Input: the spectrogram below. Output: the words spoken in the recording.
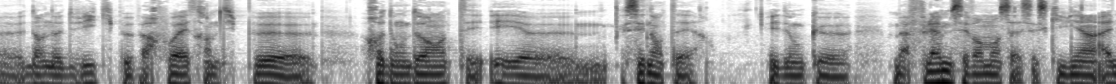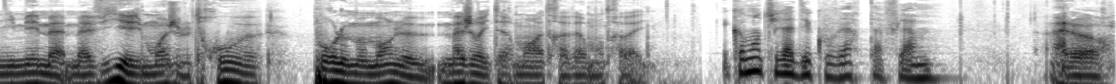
euh, dans notre vie qui peut parfois être un petit peu euh, redondante et, et sédentaire. Et donc, euh, ma flamme, c'est vraiment ça. C'est ce qui vient animer ma, ma, vie. Et moi, je le trouve, pour le moment, le, majoritairement à travers mon travail. Et comment tu l'as découverte, ta flamme? Alors,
